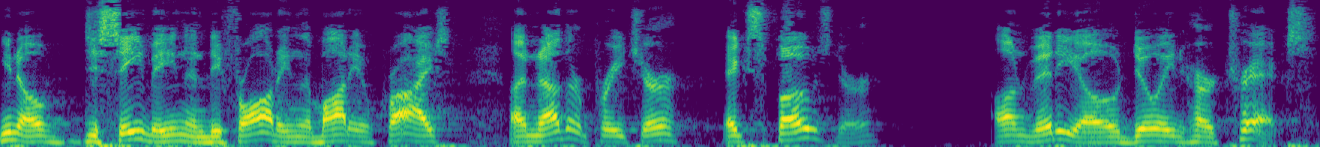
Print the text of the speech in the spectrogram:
you know, deceiving and defrauding the body of Christ. Another preacher exposed her on video doing her tricks.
